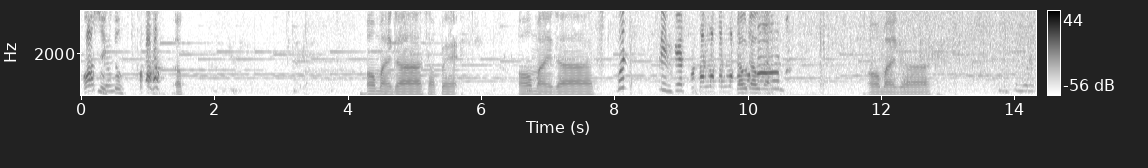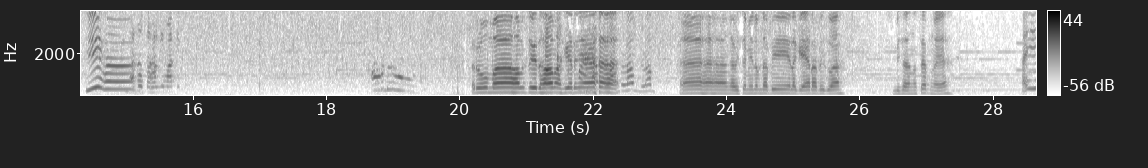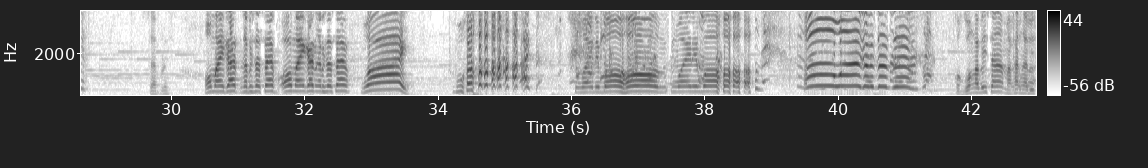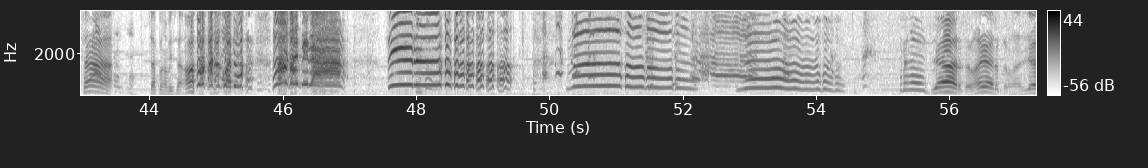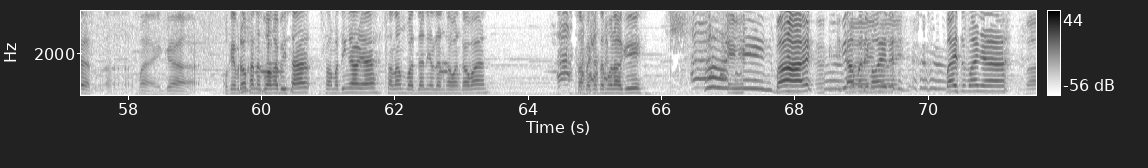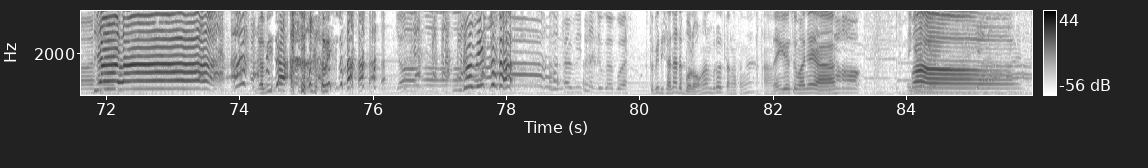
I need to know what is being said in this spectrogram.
Oh situ. Up. Oh my god, capek. Oh my god. Gue limpit. Makan makan makan. Udah, udah, udah. Oh my god. Iya. Aduh ntar lagi mati. Aduh. Rumah home sweet home akhirnya. Belum, belum. Ah, nggak bisa minum tapi lagi error di gua. Bisa nge-save nggak ya? Ayo. Save please. Oh my god, nggak bisa save. Oh my god, nggak bisa save. Why? Why? Semua ini bohong. Semua ini bohong. Oh, why nggak bisa save? Kok gua nggak bisa? Makan nggak bisa. Save nggak bisa. Oh, gua ada. Ah, tidak. Tidak. No. Kurang ajar, kurang ajar, kurang ajar. Oh my god. Oke bro, karena gua nggak bisa, selamat tinggal ya. Salam buat Daniel dan kawan-kawan. Sampai ketemu lagi. Hai, bye. Ini apa di bawah ini? Bye semuanya. Bye. Yalah. Ah, nggak bisa, nggak bisa, nggak bisa. Gak bisa juga gua. Tapi di sana ada bolongan bro di tengah-tengah. Ah. Thank you semuanya ya. Yo. Thank you, thank you. Bye.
